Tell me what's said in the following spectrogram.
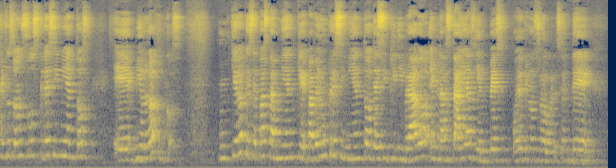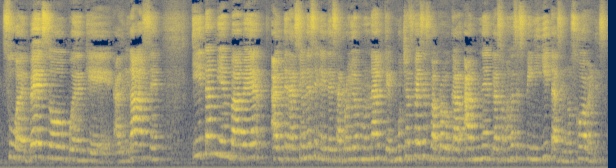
Estos son sus crecimientos eh, biológicos. Quiero que sepas también que va a haber un crecimiento desequilibrado en las tallas y el peso. Puede que nuestro adolescente suba de peso, puede que adelgace. Y también va a haber alteraciones en el desarrollo hormonal que muchas veces va a provocar acné, las famosas espinillitas en los jóvenes.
